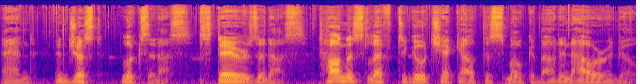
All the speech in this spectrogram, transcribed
and, and just looks at us, stares at us. Thomas left to go check out the smoke about an hour ago.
